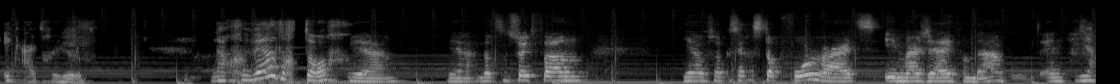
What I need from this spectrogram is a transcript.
ik uitgehuwelijkt Nou, geweldig toch? Ja, ja, dat is een soort van, ja, hoe zou ik het zeggen, stap voorwaarts in waar zij vandaan komt. En ja.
